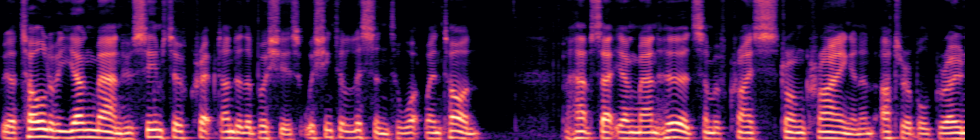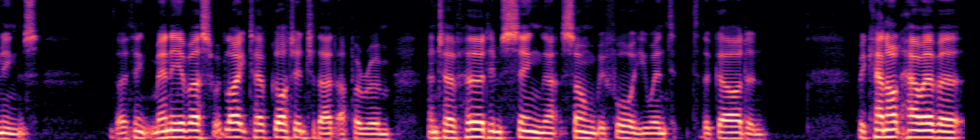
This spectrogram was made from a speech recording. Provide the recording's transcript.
We are told of a young man who seems to have crept under the bushes, wishing to listen to what went on. Perhaps that young man heard some of Christ's strong crying and unutterable groanings. And I think many of us would like to have got into that upper room and to have heard him sing that song before he went to the garden. We cannot, however,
